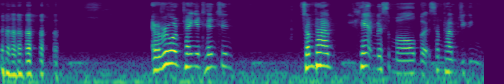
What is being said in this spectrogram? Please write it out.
Everyone paying attention. Sometimes you can't miss them all, but sometimes you can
